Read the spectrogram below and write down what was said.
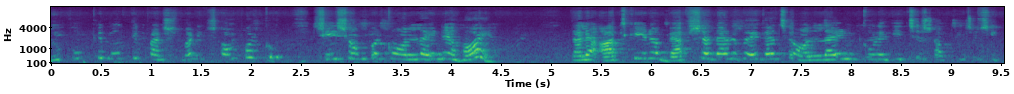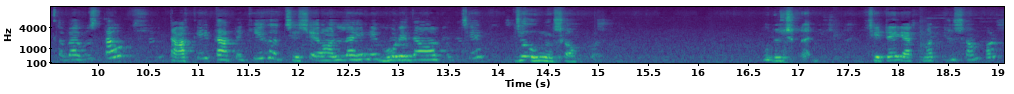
দুপক্ষের মধ্যে পারস্পরিক সম্পর্ক, সেই সম্পর্ক অনলাইনে হয়? তাহলে আজকে এরা ব্যবসাদার হয়ে গেছে অনলাইন করে দিচ্ছে সবকিছু শিক্ষা ব্যবস্থাও, তাতে তাতে কি হচ্ছে? সে অনলাইনে ভরে দেওয়া হচ্ছে যৌন সম্পর্ক। পুরুষ সেটাই একমাত্র সম্পর্ক।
